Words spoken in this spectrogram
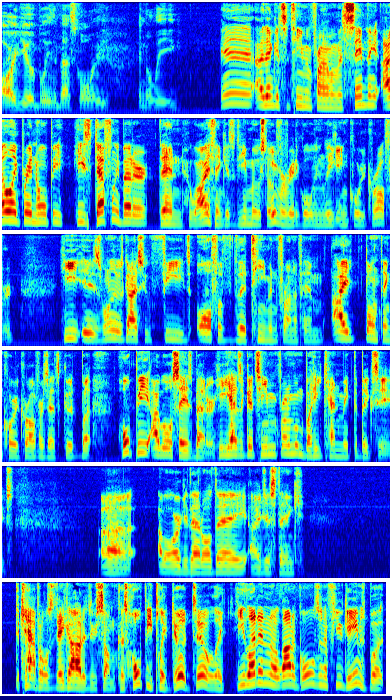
arguably the best goalie in the league. Eh, I think it's a team in front of him. It's the same thing. I like Braden Holtby. He's definitely better than who I think is the most overrated goalie in the league in Corey Crawford. He is one of those guys who feeds off of the team in front of him. I don't think Corey Crawford's that's good, but Holtby, I will say, is better. He has a good team in front of him, but he can make the big saves. Uh, I will argue that all day. I just think the Capitals, they got to do something because Holtby played good, too. Like, he let in a lot of goals in a few games, but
